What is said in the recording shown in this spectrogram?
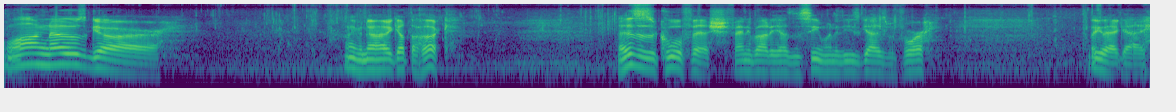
Long nose gar. I don't even know how I got the hook. Now, this is a cool fish, if anybody hasn't seen one of these guys before. Look at that guy.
